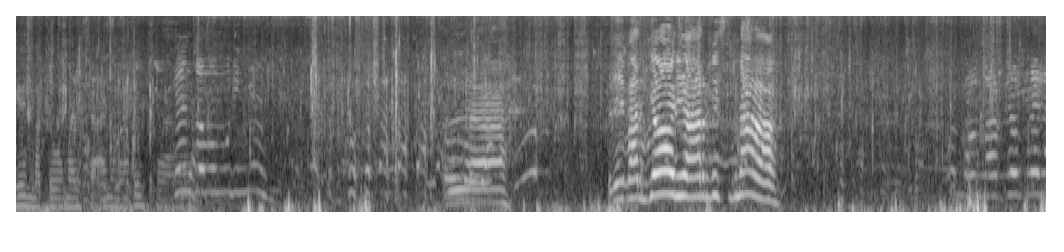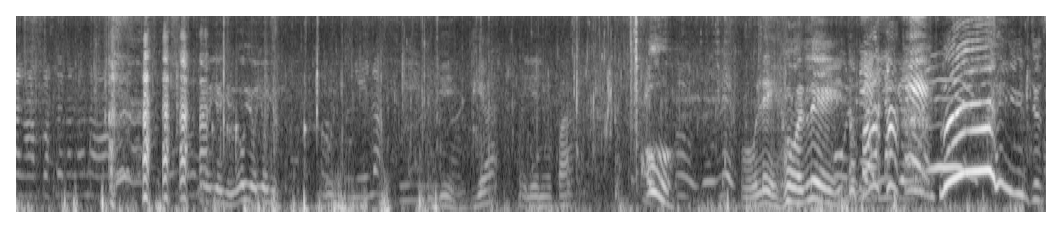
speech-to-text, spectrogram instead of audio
Ngayon, matumal sa ano natin, sa... Yan, sama mo din yan. Ala! Si Marjon, i-harvest mo na. Oy, oy, oy, oy, oy. Sige, sige. Ilin mo pa. Oh! Huli, huli. Ito pa. Uy! Diyos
